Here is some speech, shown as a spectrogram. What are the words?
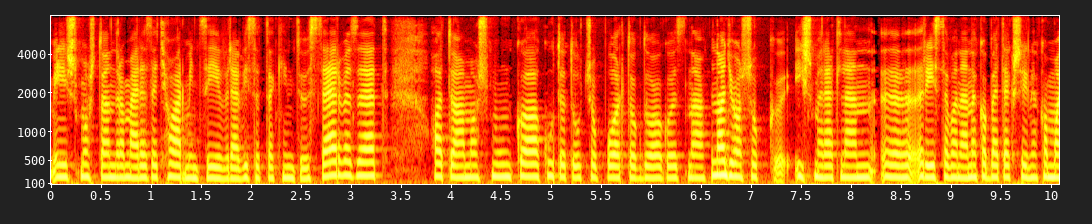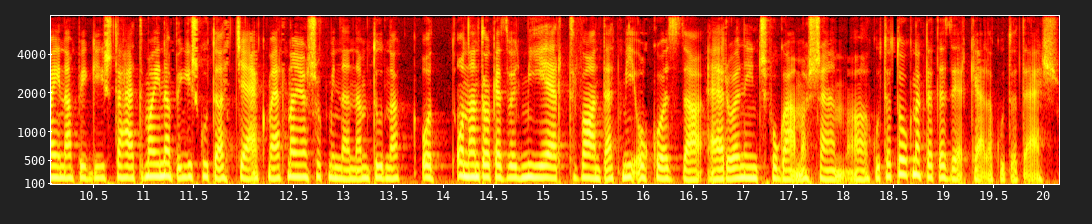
és mostanra már ez egy 30 évre visszatekintő szervezet, hatalmas munka, kutatócsoportok dolgoznak, nagyon sok ismeretlen része van ennek a betegségnek a mai napig is, tehát mai napig is kutatják, mert nagyon sok minden nem tudnak ott, onnantól kezdve, hogy miért van, tehát mi okozza, erről nincs fogalma sem a kutatóknak, tehát ezért kell a kutatás.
